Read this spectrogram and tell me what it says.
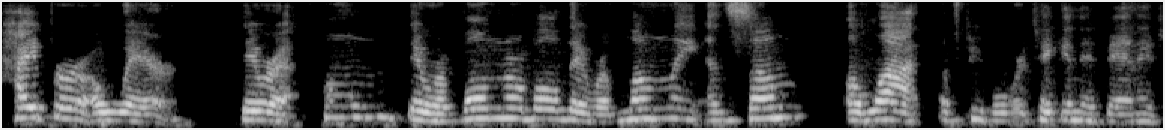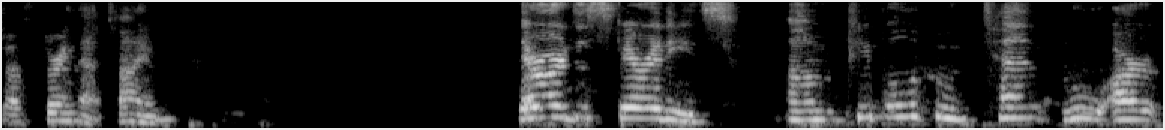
hyper aware. They were at home, they were vulnerable, they were lonely, and some a lot of people were taken advantage of during that time. There are disparities. Um, people who tend, who are,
